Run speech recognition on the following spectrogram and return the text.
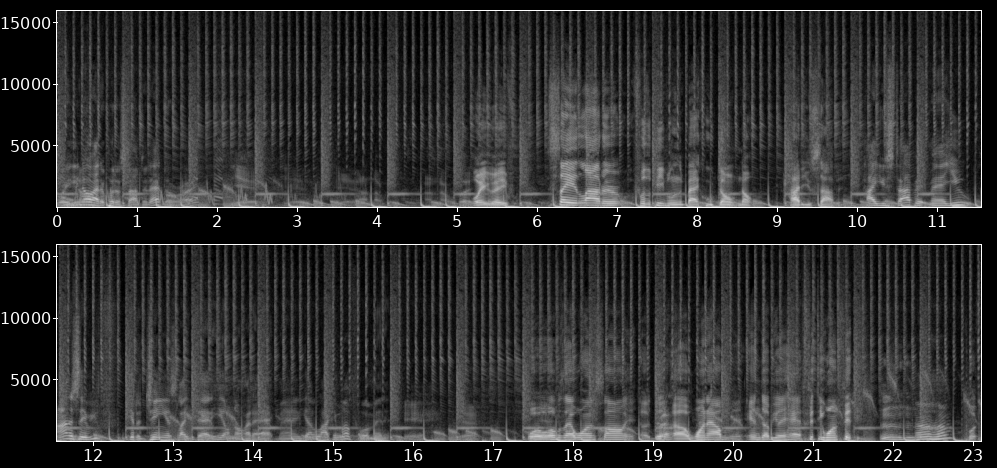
well, you No. know how to put a stop to that, though, right? Yeah, yeah, yeah. I know, I know. But Wait, wait. Say it louder for the people in the back who don't know. How do you stop it? How you stop it, man? You honestly, if you get a genius like that, he don't know how to act, man. You gotta lock him up for a minute. yeah, yeah. Well, what was that one song? Uh, the uh, one album NWA had 5150. Mm-hmm. Uh huh. Put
